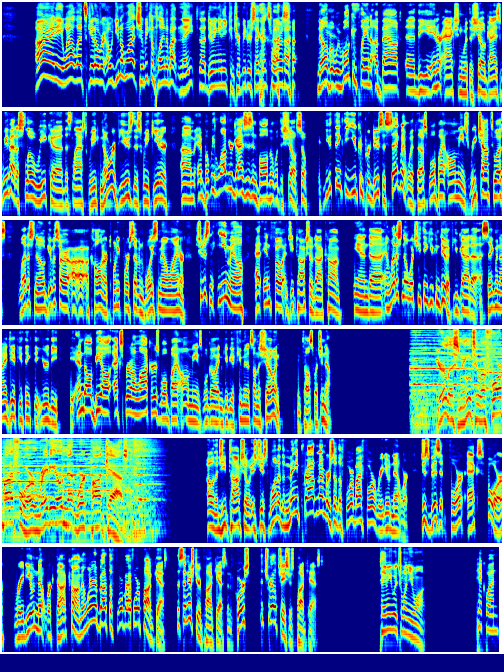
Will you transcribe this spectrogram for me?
All righty. Well, let's get over. Oh, you know what? Should we complain about Nate not doing any contributor segments for us? No, but we will complain about uh, the interaction with the show, guys. We've had a slow week uh, this last week. No reviews this week either. Um, and but we love your guys' involvement with the show. So if you think that you can produce a segment with us, well, by all means, reach out to us. Let us know. Give us our, our a call on our twenty four seven voicemail line, or shoot us an email at info at jeeptalkshow.com. And uh, and let us know what you think you can do. If you got a, a segment idea, if you think that you're the the end all be all expert on lockers, well, by all means, we'll go ahead and give you a few minutes on the show, and you can tell us what you know. You're listening to a 4x4 Radio Network podcast. Oh, and the Jeep Talk Show is just one of the many proud members of the 4x4 Radio Network. Just visit 4x4radionetwork.com and learn about the 4x4 podcast, the Center Steer podcast, and of course, the Trail Chasers podcast. Tammy, which one you want? Pick one.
